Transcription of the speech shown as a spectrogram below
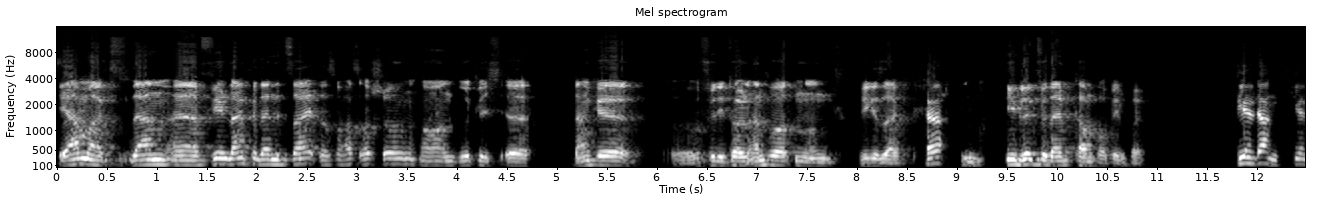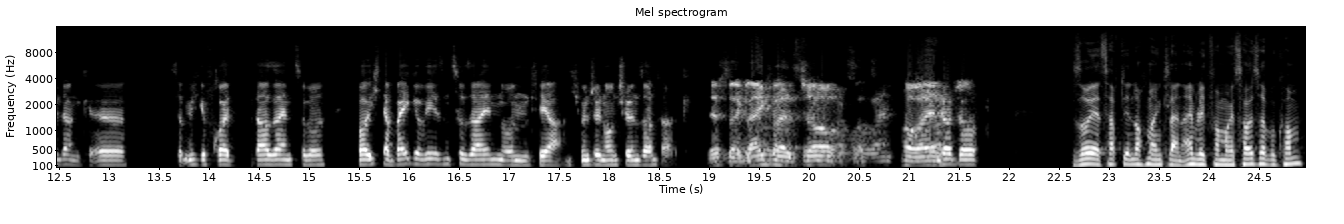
Ja, Max, dann äh, vielen Dank für deine Zeit. Das war's auch schon. Und wirklich äh, danke äh, für die tollen Antworten und wie gesagt, Ja. viel Glück für deinen Kampf auf jeden Fall. Vielen Dank, vielen Dank. Äh, es hat mich gefreut, da sein zu, bei euch dabei gewesen zu sein. Und ja, ich wünsche euch noch einen schönen Sonntag. Sehr stark. Gleichfalls. Ciao. Hau rein. Ciao, ciao. So, jetzt habt ihr noch mal einen kleinen Einblick von Max Häuser bekommen.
